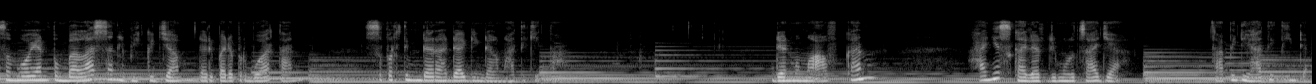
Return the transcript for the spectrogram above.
Semboyan pembalasan lebih kejam daripada perbuatan, seperti mendarah daging dalam hati kita. Dan memaafkan hanya sekadar di mulut saja, tapi di hati tidak.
